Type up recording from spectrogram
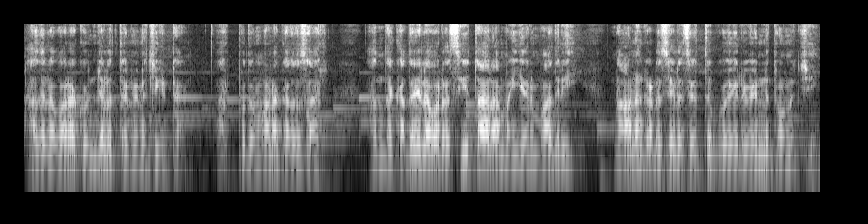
அதில் வர கொஞ்சலத்தை நினச்சிக்கிட்டேன். அற்புதமான கதை சார். அந்த கதையில் வர சீதாராம் ஐயர் மாதிரி நானும் கடைசியில் செத்து போயிடுவேன்னு தோணுச்சு.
